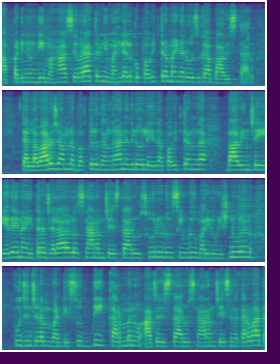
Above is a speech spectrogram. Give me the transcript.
అప్పటి నుండి మహాశివరాత్రిని మహిళలకు పవిత్రమైన రోజుగా భావిస్తారు. తెల్లవారుజామున భక్తులు గంగానదిలో లేదా పవిత్రంగా భావించే ఏదైనా ఇతర జలాలలో స్నానం చేస్తారు. సూర్యుడు శివుడు మరియు విష్ణువులను పూజించడం వంటి శుద్ధి కర్మను ఆచరిస్తారు. స్నానం చేసిన తర్వాత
